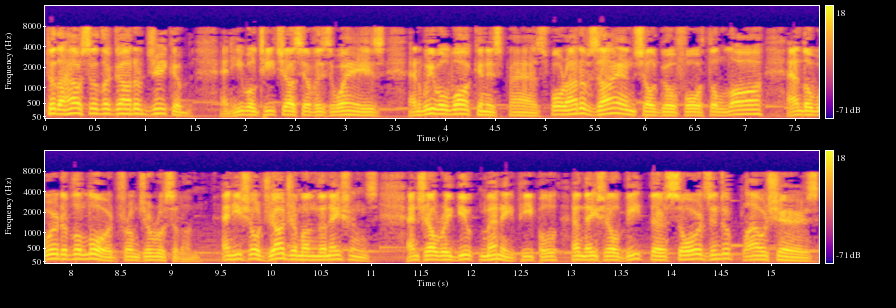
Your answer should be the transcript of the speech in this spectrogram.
to the house of the God of Jacob, and he will teach us of his ways, and we will walk in his paths. For out of Zion shall go forth the law and the word of the Lord from Jerusalem. And he shall judge among the nations, and shall rebuke many people, and they shall beat their swords into plowshares,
